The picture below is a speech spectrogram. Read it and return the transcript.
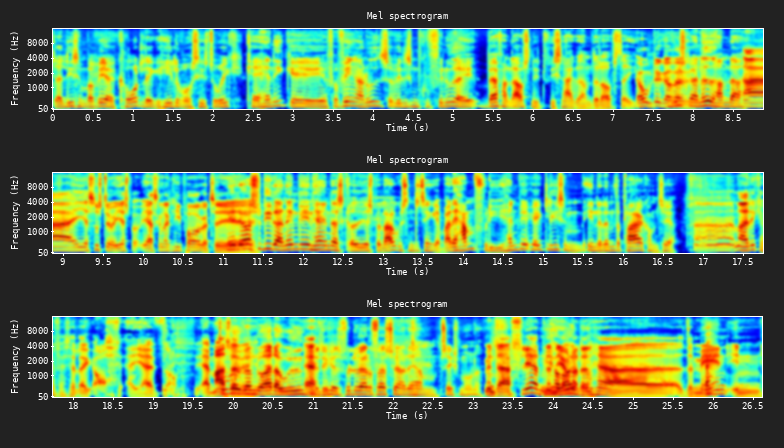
der ligesom var ved at kortlægge hele vores historik? Kan han ikke øh, få fingeren ud, så vi ligesom kunne finde ud af, hvad for et afsnit vi snakkede om, der Lobster i? Jo, det kan Kan du godt huske være. ned ham der? Nej, jeg synes, det var Jesper. Jeg skal nok lige prøve at gå til... Men det er også fordi, der er nemlig en herinde, der har skrevet Jesper Laugesen, så tænker jeg, var det ham? Fordi han virker ikke ligesom en af dem, der plejer at kommentere. Uh, nej, det kan jeg faktisk heller ikke. Åh, oh, jeg, jeg er meget Du ved, ved- hvem du er derude, Ja, ja, men det kan selvfølgelig være, at du først hører det her om seks måneder. Men der er flere der nævner den her uh, The Man ja. in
